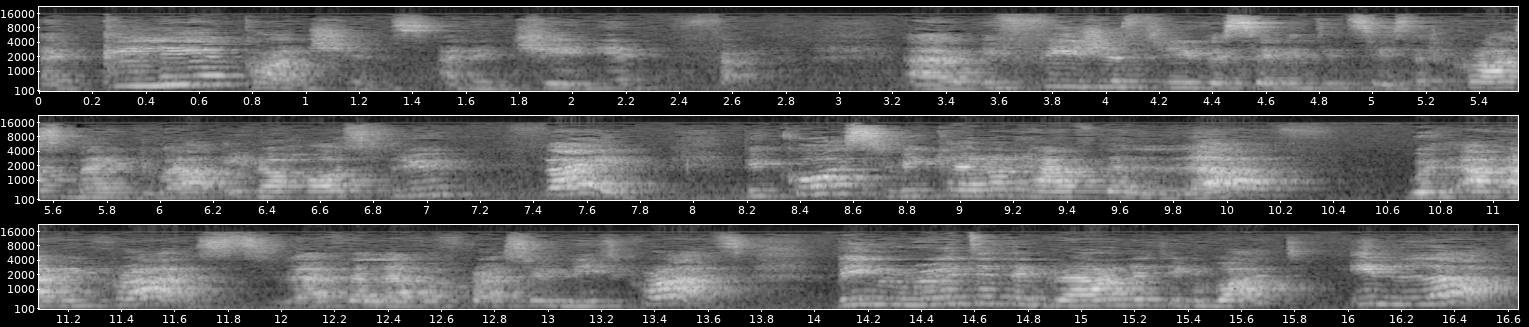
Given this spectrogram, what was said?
a clear conscience, and a genuine faith. Uh, Ephesians 3 verse 17 says that Christ may dwell in our hearts through faith. Because we cannot have the love without having Christ. We have the love of Christ, who need Christ. Being rooted and grounded in what? In love.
